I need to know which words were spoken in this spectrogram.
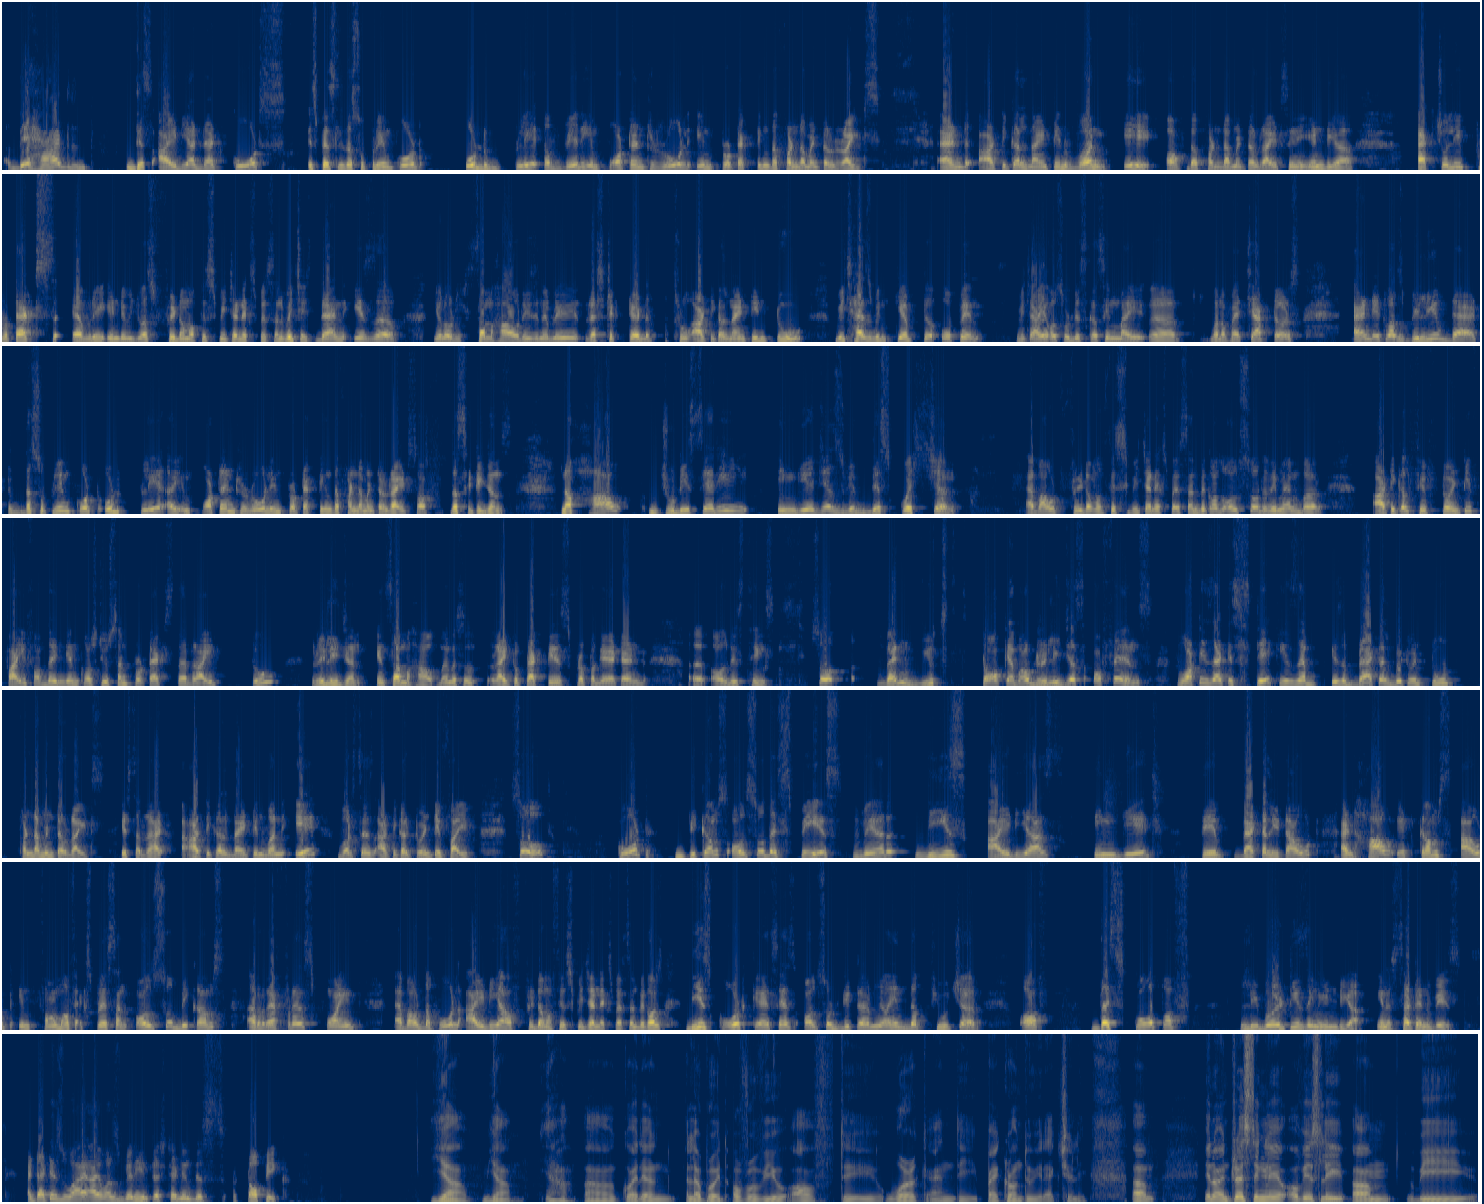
they had this idea that courts especially the supreme court would play a very important role in protecting the fundamental rights. And article 191a of the fundamental rights in india actually protects every individual's freedom of speech and expression which is then is uh, you know somehow reasonably restricted through article 19.2 which has been kept open which i also discuss in my uh, one of my chapters and it was believed that the supreme court would play an important role in protecting the fundamental rights of the citizens now how judiciary engages with this question about freedom of speech and expression because also remember Article 25 of the Indian Constitution protects the right to religion in somehow, so right to practice, propagate, and uh, all these things. So when you talk about religious offense, what is at stake is a is a battle between two fundamental rights. It's a right, Article 191A versus Article 25. So court becomes also the space where these ideas engage they battle it out and how it comes out in form of expression also becomes a reference point about the whole idea of freedom of speech and expression because these court cases also determine the future of the scope of liberties in india in a certain ways. And that is why i was very interested in this topic. Yeah yeah yeah, uh, quite an elaborate overview of the work and the background to it, actually. Um, you know, interestingly, obviously, um, we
